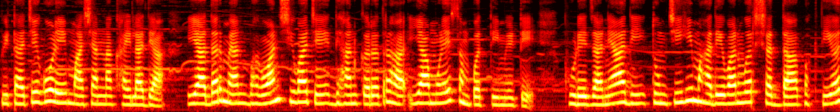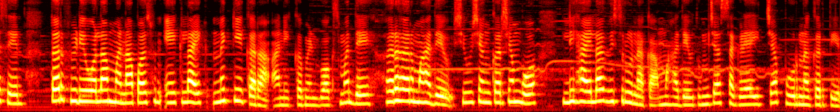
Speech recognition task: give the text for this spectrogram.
पिठाचे गोळे माशांना खायला द्या. या दरम्यान भगवान शिवाचे ध्यान करत राहा यामुळे संपत्ती मिळते. पुढे जाण्याआधी तुमचीही महादेवांवर श्रद्धा, भक्ती असेल तर व्हिडिओला मनापासून एक लाईक नक्की करा आणि कमेंट बॉक्समध्ये हर हर महादेव, शिवशंकर शंभो लिहायला विसरू नका. महादेव तुमच्या सगळ्या इच्छा पूर्ण करतील.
